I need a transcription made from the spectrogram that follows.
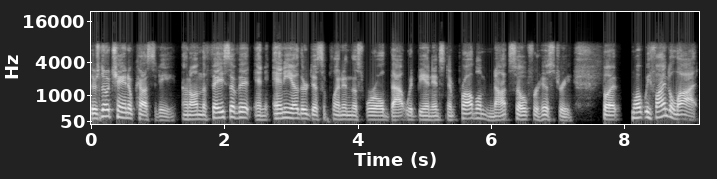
there's no chain of custody. And on the face of it, in any other discipline in this world, that would be an instant problem. Not so for history. But what we find a lot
